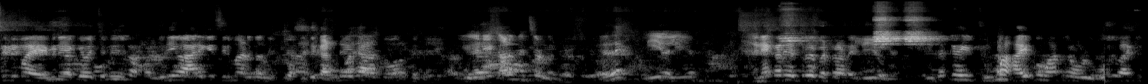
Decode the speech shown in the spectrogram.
സിനിമ ഇവനെയൊക്കെ വെച്ചിട്ട് ഇനിയും ആരെങ്കിലും സിനിമ എടുക്കാൻ നിൽക്കുക ഇത് കണ്ടു കഴിഞ്ഞാൽ തോന്നത്തില്ല. ഇവനേക്കാളും മെച്ചമുണ്ട്. Leo Leo. ഇതിനേക്കാളും എത്ര ബെറ്റർ ആണ് ലിയോ. ഇതൊക്കെ ചുമ്മാ ഹൈപ്പ് മാത്രമേ ഉള്ളൂ. ഒരു വാക്കി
